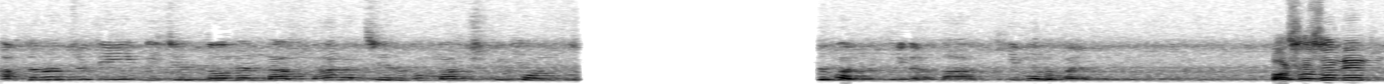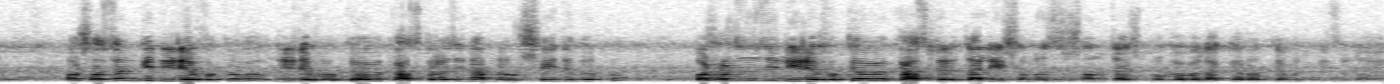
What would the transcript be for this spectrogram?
আপনারা যদি নিজের দলের নাম ভাঙাচ্ছে এরকম মানুষকে কন্ট্রোল করতে পারবেন কিনা বা কি মনে হয়? প্রশাসনের প্রশাসনকে নিরপেক্ষ নিরপেক্ষভাবে কাজ করার জন্য আমরা উৎসাহিত করব। প্রশাসন যদি নিরপেক্ষভাবে কাজ করে তাহলে এই সমস্ত সন্ত্রাস মোকাবেলা করার তেমন কিছু নয়।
